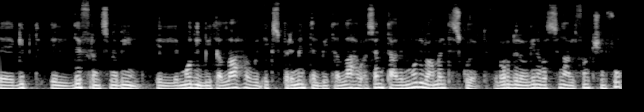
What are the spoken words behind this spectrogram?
جبت ال difference ما بين الموديل بيطلعها وال experimental بيطلعها وقسمت على الموديل وعملت squared فبرضه لو جينا بصينا على ال function فوق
